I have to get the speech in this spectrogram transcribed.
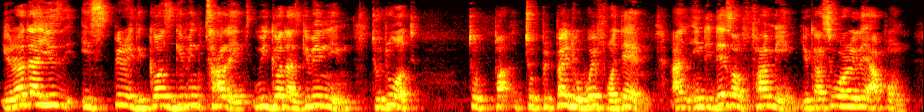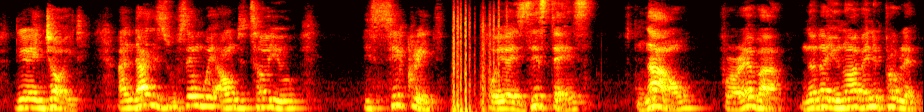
He rather used his spirit, God's given talent, which God has given him, to do what? To, to prepare the way for them. And in the days of famine, you can see what really happened. They enjoyed. And that is the same way I want to tell you the secret for your existence now, forever, in order you don't have any problem,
